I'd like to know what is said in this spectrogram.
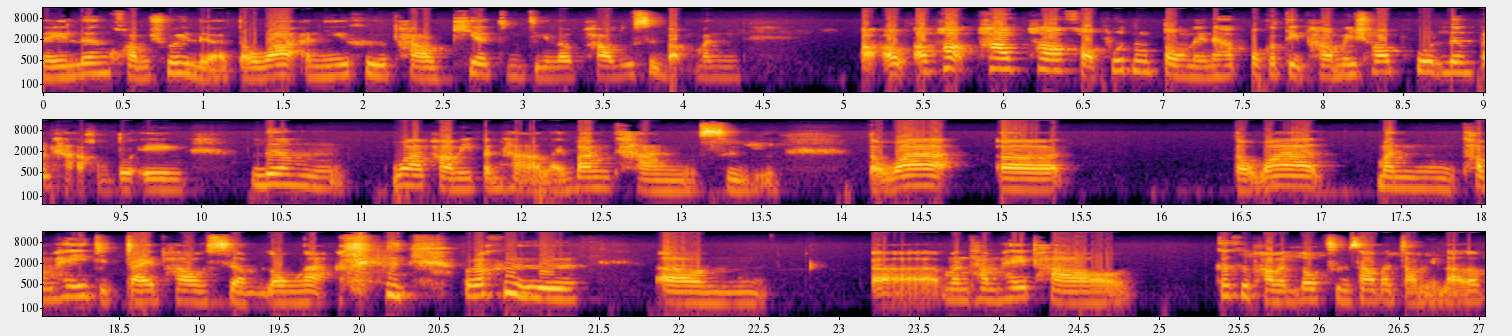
ในเรื่องความช่วยเหลือ แต่ว่าอันนี้คือพาวเครียดจริง ๆ แล้วพาวรู้สึกแบบมันเอาเอาเอาพาวพาวพาวขอพูดตรงๆเลยนะครับปกติพาวไม่ชอบพูดเรื่องปัญหาของตัวเอง เรื่องว่าพาวมีปัญหาอะไรบ้างทางสื่อ แต่ว่าเออแต่ว่ามันทำให้จิตใจพาวเสื่อมลงอะ่ะก็คือเอ่อเออมันทำให้พาวก็คือพาวเป็นโรคซึมเศร้าประจำอยู่แล้วแล้ว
